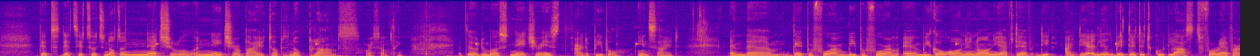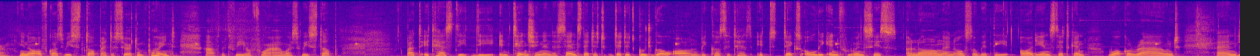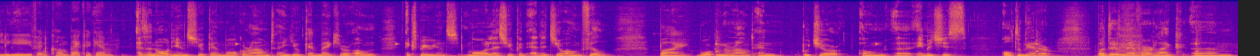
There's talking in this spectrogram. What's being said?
That's that's it. So it's not a natural, a nature biotope. There's no plants or something. The, the most nature is are the people inside. And um, they perform, we perform, and we go on and on. You have to have the idea a little bit that it could last forever. You know, of course, we stop at a certain point. After three or four hours, we stop but it has the, the intention in the sense that it that it could go on because it has it takes all the influences along and also with the audience that can walk around and leave yeah. and come back again. As an audience, you can walk around and you can make your own experience. More or less, you can edit your own film by walking around and put your own uh, images all together. But there's never like. Um,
